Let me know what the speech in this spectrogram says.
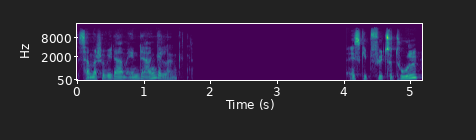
sind wir schon wieder am Ende angelangt. Es gibt viel zu tun.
